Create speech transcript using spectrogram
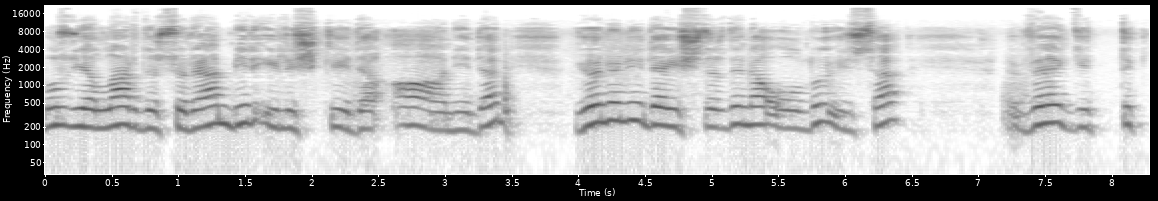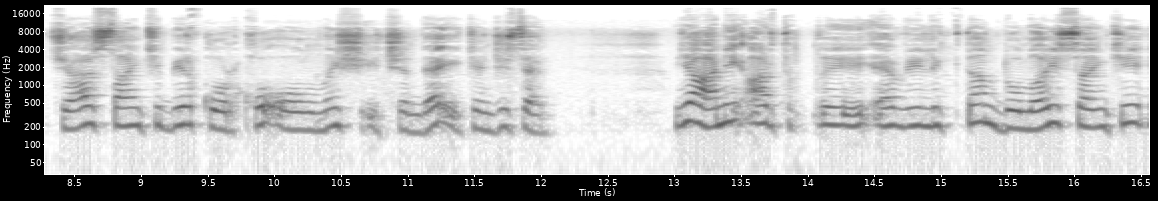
Bu yıllardır süren bir ilişkide aniden yönünü değiştirdi ne olduysa ve gittikçe sanki bir korku olmuş içinde ikinci sen. Yani artık e, evlilikten dolayı sanki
